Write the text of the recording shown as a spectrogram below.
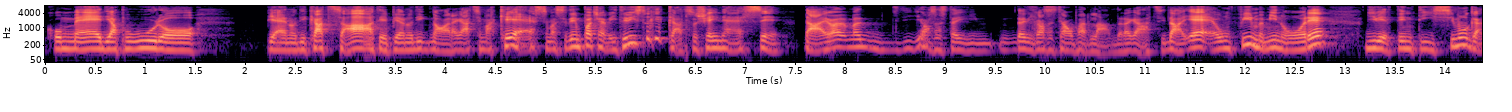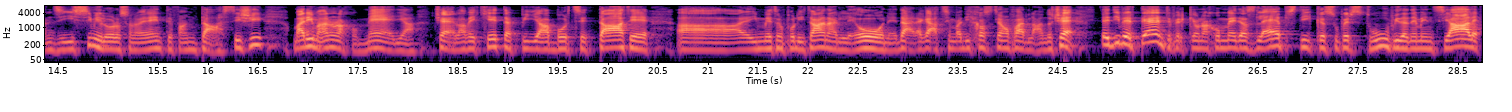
commedia puro, pieno di cazzate, pieno di... No, ragazzi, ma che S? Ma siete in pace? Avete visto che cazzo c'è in S? Dai, ma, ma di, cosa stai, di cosa stiamo parlando, ragazzi? Dai, è un film minore divertentissimo, ganzissimi, loro sono veramente fantastici, ma rimane una commedia. Cioè, la vecchietta piglia borsettate uh, in metropolitana al leone. Dai, ragazzi, ma di cosa stiamo parlando? Cioè, è divertente perché è una commedia slapstick, super stupida, demenziale,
